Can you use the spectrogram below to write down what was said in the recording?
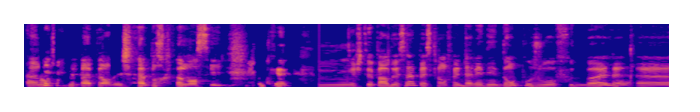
un nom qui ne fait pas peur déjà pour commencer. je te parle de ça parce qu'en fait, j'avais des dons pour jouer au football. Euh,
